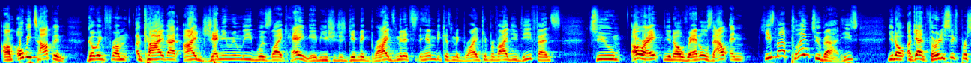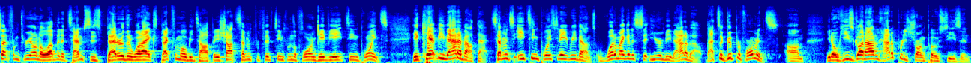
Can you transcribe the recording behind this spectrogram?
Um, Obi Toppin going from a guy that I genuinely was like, hey, maybe you should just give McBride's minutes to him because McBride can provide you defense to, all right, you know, Randle's out and he's not playing too bad. He's, you know, again, 36% from three on 11 attempts is better than what I expect from Obi Toppin. He shot 7 for 15 from the floor and gave you 18 points. You can't be mad about that. 17, 18 points and 8 rebounds. What am I going to sit here and be mad about? That's a good performance. Um, you know, he's gone out and had a pretty strong postseason.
